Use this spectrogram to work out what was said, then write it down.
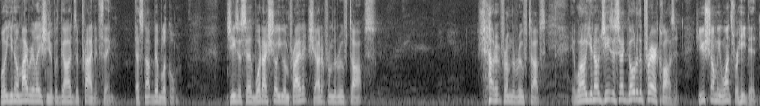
well, you know, my relationship with God's a private thing. That's not biblical. Jesus said, What I show you in private, shout it from the rooftops. Shout it from the rooftops. Well, you know, Jesus said, Go to the prayer closet. You show me once where he did.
